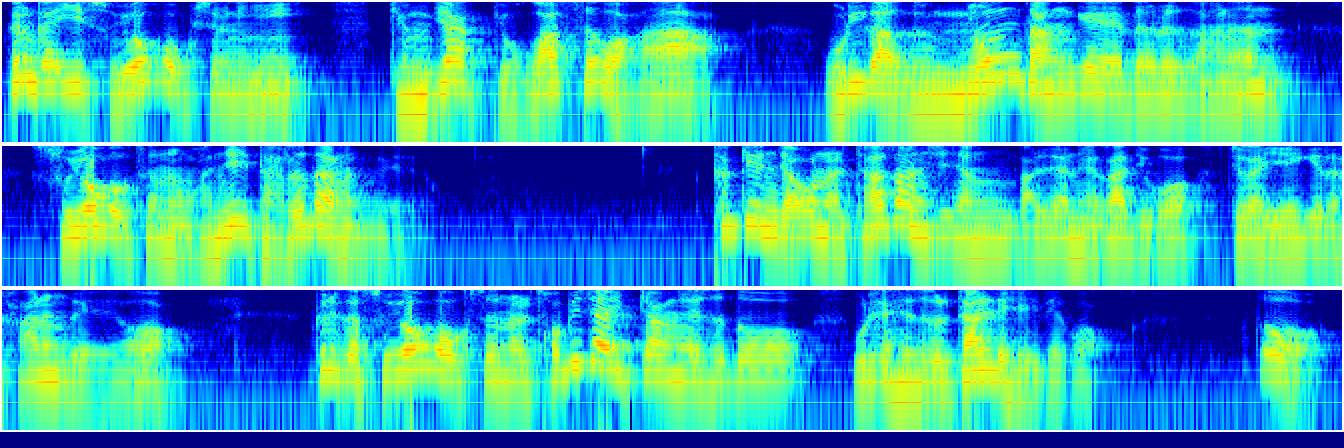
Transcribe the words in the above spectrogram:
그러니까 이 수요 곡선이 경제학 교과서와 우리가 응용 단계에 들어가는 수요 곡선은 완전히 다르다는 거예요. 특히 이제 오늘 자산시장 관련해 가지고 제가 얘기를 하는 거예요. 그러니까 수요 곡선을 소비자 입장에서도 우리가 해석을 달리 해야 되고 또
